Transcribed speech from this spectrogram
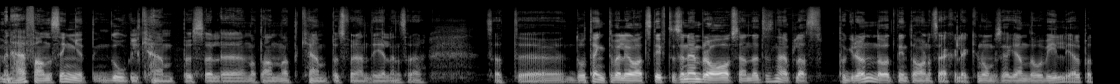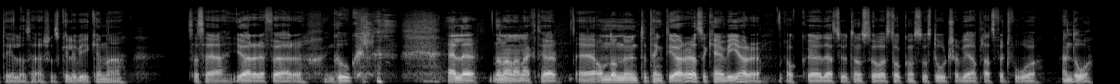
Men här fanns inget Google Campus eller något annat campus för den delen. Sådär. Så att, eh, då tänkte väl jag att stiftelsen är en bra avsändare till sån här plats på grund av att vi inte har någon särskild ekonomisk agenda och vill hjälpa till och så här. Så skulle vi kunna så att säga göra det före Google eller någon annan aktör. Eh, om de nu inte tänkte göra det så kan ju vi göra det. Och eh, dessutom så är Stockholm så stort så vi har plats för två ändå.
